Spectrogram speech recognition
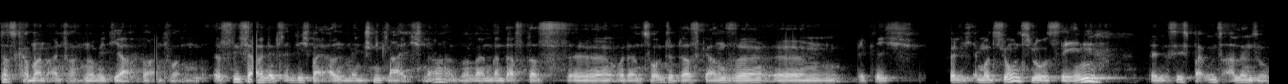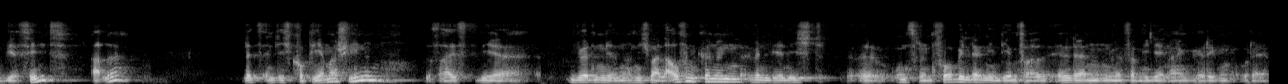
das kann man einfach nur mit Ja beantworten. Es ist ja letztendlich bei allen Menschen gleich. Ne? Also man, darf das äh, oder sollte das Ganze äh, wirklich völlig emotionslos sehen, denn es ist bei uns allen so. Wir sind alle letztendlich Kopiermaschinen. Das heißt, wir würden ja noch nicht mal laufen können, wenn wir nicht äh, unseren Vorbildern, in dem Fall Eltern, Familienangehörigen oder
